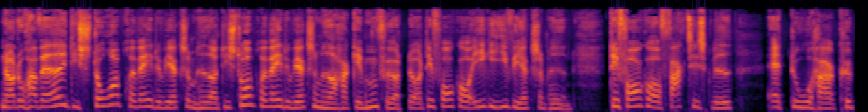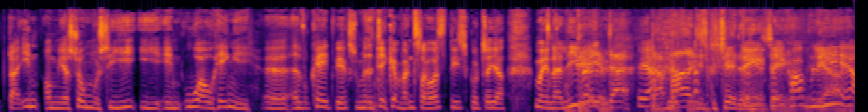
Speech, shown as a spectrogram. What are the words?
Når du har været i de store private virksomheder, de store private virksomheder har gennemført det, og det foregår ikke i virksomheden. Det foregår faktisk ved, at du har købt dig ind, om jeg så må sige, i en uafhængig øh, advokatvirksomhed. Det kan man så også diskutere. Men alligevel... Det, der, ja, der er meget at diskutere den det, her. Det kom lige ja. her.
